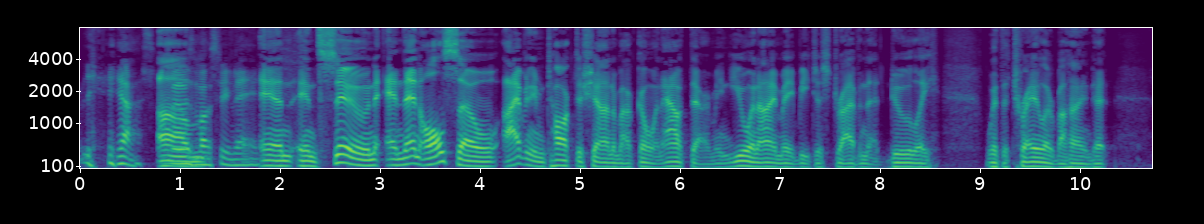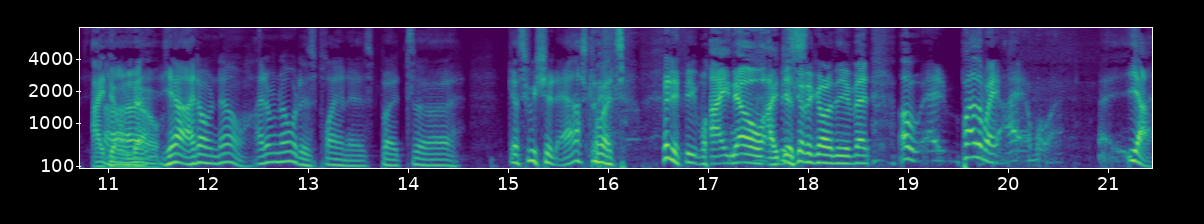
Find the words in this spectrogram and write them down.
yes Um, must be made. and and soon. And then also, I haven't even talked to Sean about going out there. I mean, you and I may be just driving that dually with a trailer behind it. I don't Uh, know. Yeah, I don't know. I don't know what his plan is, but uh, guess we should ask him if he wants. I know. I just going to go to the event. Oh, by the way, I uh, yeah.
